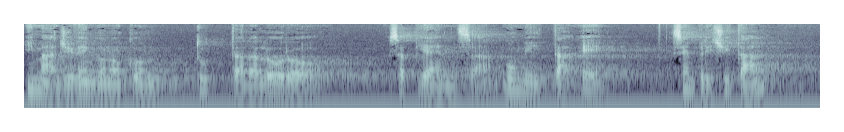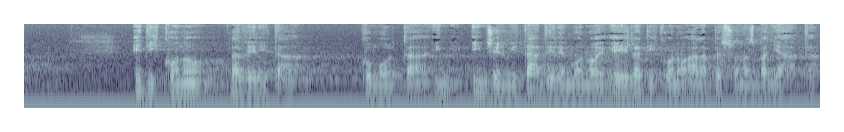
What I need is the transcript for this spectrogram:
I magi vengono con tutta la loro sapienza, umiltà e semplicità e dicono la verità con molta ingenuità, diremmo noi, e la dicono alla persona sbagliata,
